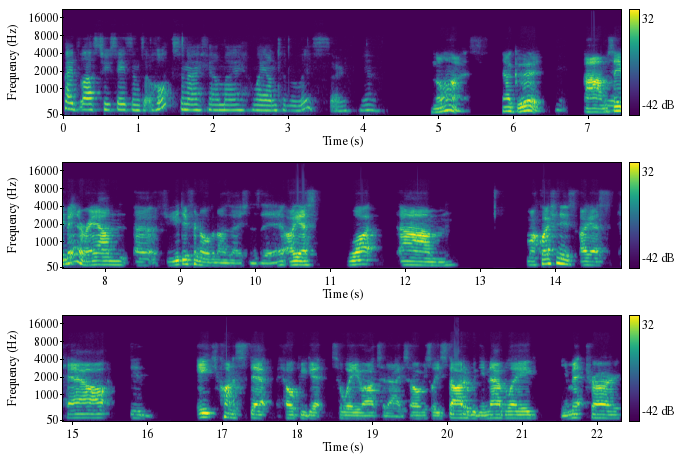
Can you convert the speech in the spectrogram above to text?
played the last two seasons at Hawks, and I found my way onto the list. So yeah. Nice. Now good. Um, so you've been around a, a few different organisations there. I guess what um, my question is, I guess, how did each kind of step help you get to where you are today? So obviously you started with your NAB league, your Metro,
